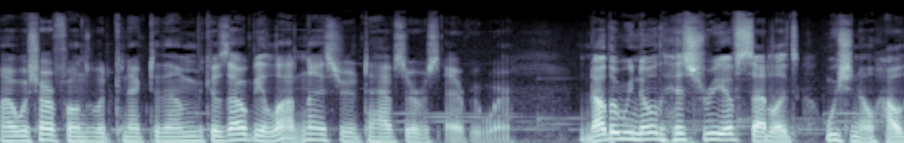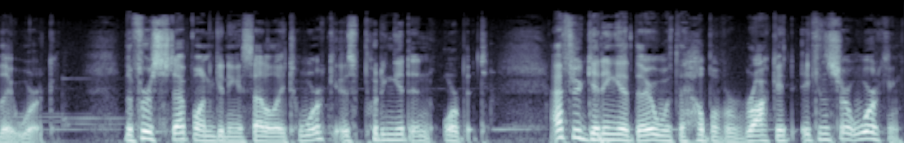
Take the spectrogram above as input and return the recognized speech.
I wish our phones would connect to them because that would be a lot nicer to have service everywhere. Now that we know the history of satellites, we should know how they work. The first step on getting a satellite to work is putting it in orbit. After getting it there with the help of a rocket, it can start working.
